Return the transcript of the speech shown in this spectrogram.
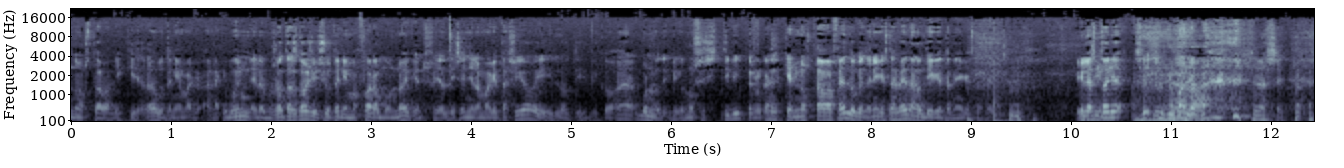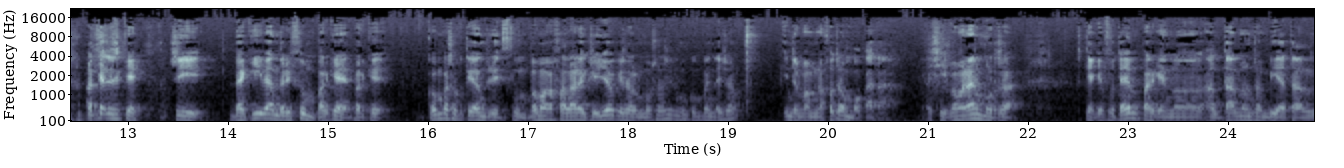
no estava líquida. Ho teníem, en aquell moment érem nosaltres dos i això ho teníem a fora amb un noi que ens feia el disseny i la maquetació i lo típico, ah, bueno, lo típico, no sé si és típic, però el cas és que no estava fet el que tenia que estar fet en el dia que tenia que estar fet. I la història... Sí, bueno, no sé. El cas és que, o sigui, d'aquí ve Android Zoom. Per què? Perquè com va sortir Android Zoom? Vam agafar l'Àlex i jo, que és el meu soci, el meu company d'això, i ens en vam anar a fotre un bocata. Així, vam anar a esmorzar. Hòstia, què fotem? Perquè no, el tal no ens ha enviat el,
